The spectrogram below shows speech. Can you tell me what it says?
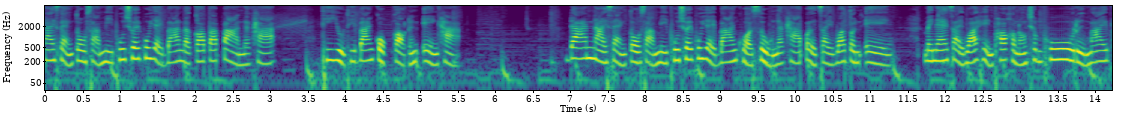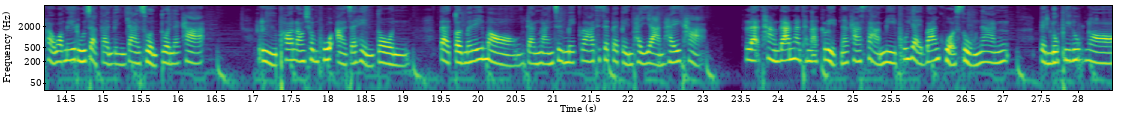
นายแสงโตสามีผู้ช่วยผู้ใหญ่บ้านแล้วก็ป้าปานนะคะ ที่อยู่ที่บ้านกกกอกนั่นเองค่ะด้านนายแสงโตสามีผู้ช่วยผู้ใหญ่บ้านขวสูงนะคะ เปิดใจว่าตนเอง ไม่แน่ใจว่าเห็นพ่อของน้องชมพู่หรือไม่เพราะว่าไม่รู้จักกันเป็นการส่วนตัวนะคะ หรือพ่อน้องชมพู่อาจจะเห็นตน แต่ตนไม่ได้มอง ดังนั้นจึงไม่กล้าที่จะไปเป็นพยานให้ค่ะ และทางด้านนันทนกฤษนะคะ สามีผู้ใหญ่บ้านขัวสูงนั้น เป็นลูกพี่ลูกน้อง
